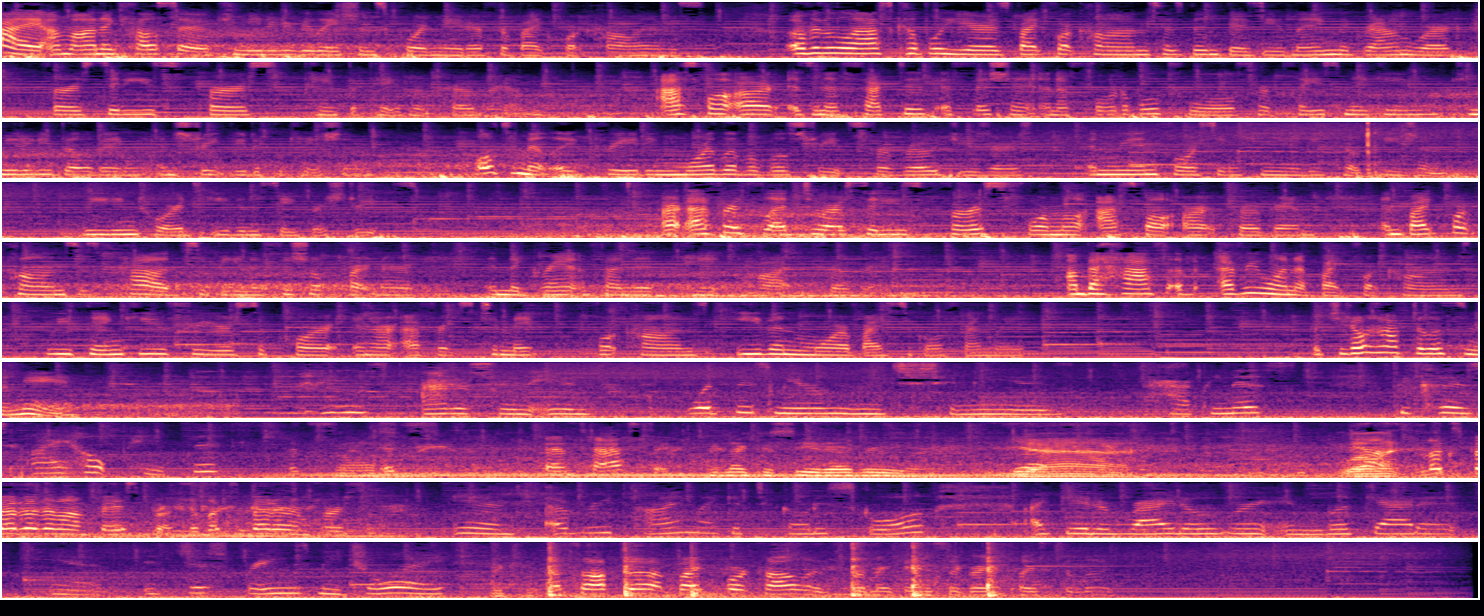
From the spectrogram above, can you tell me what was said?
Hi, I'm Anna Kelso, Community Relations Coordinator for Bike Fort Collins. Over the last couple years, Bike Fort Collins has been busy laying the groundwork for our city's first Paint the Pavement program. Asphalt art is an effective, efficient, and affordable tool for placemaking, community building, and street beautification, ultimately creating more livable streets for road users and reinforcing community cohesion, leading towards even safer streets. Our efforts led to our city's first formal asphalt art program, and Bike Fort Collins is proud to be an official partner in the grant-funded Paint Pot program. On behalf of everyone at Bike Fort Collins, we thank you for your support in our efforts to make Fort Collins even more bicycle friendly. But you don't have to listen to me. My name's Addison, and what this mirror means to me is happiness because I help paint this. It's, Awesome. it's fantastic. We'd like to see it everywhere. Yeah. Well, yeah, it looks better than on Facebook. It looks better in person. And every time I get to go to school, I get to ride over and look at it, and it just brings me joy. That's off to Bike Fort Collins for making this a great place to live.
